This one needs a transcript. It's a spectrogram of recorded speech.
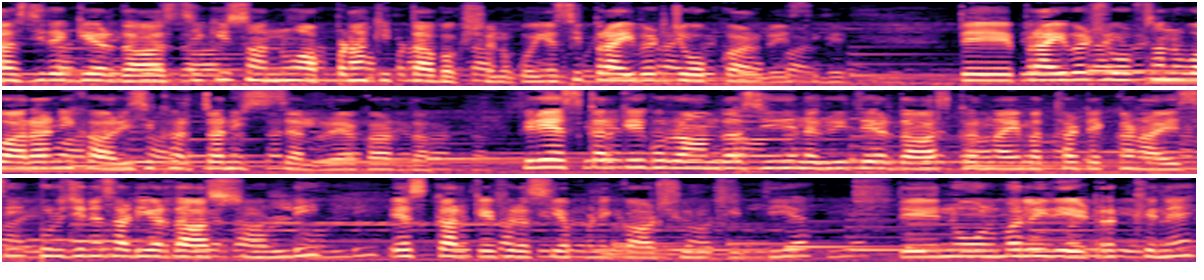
ਦਾਸ ਜੀ ਦੇ ਅੱਗੇ ਅਰਦਾਸ ਸੀ ਕਿ ਸਾਨੂੰ ਆਪਣਾ ਕਿੱਤਾ ਬਖਸ਼ਣ ਕੋਈ। ਅਸੀਂ ਪ੍ਰਾਈਵੇਟ ਜੌਬ ਕਰ ਰਹੇ ਸੀਗੇ। ਤੇ ਪ੍ਰਾਈਵੇਟ ਜੌਬ ਸਾਨੂੰ ਵਾਰਾ ਨਹੀਂ ਖਾ ਰਹੀ ਸੀ, ਖਰਚਾ ਨਹੀਂ ਚੱਲ ਰਿਹਾ ਘਰ ਦਾ। ਫਿਰ ਇਸ ਕਰਕੇ ਗੁਰੂ ਰਾਮਦਾਸ ਜੀ ਦੀ ਨਗਰੀ ਤੇ ਅਰਦਾਸ ਕਰਨ ਆਏ, ਮੱਥਾ ਟੇਕਣ ਆਏ ਸੀ। ਗੁਰੂ ਜੀ ਨੇ ਸਾਡੀ ਅਰਦਾਸ ਸੁਣ ਲਈ। ਇਸ ਕਰਕੇ ਫਿਰ ਅਸੀਂ ਆਪਣੀ ਕਾਰਡ ਸ਼ੁਰੂ ਕੀਤੀ ਹੈ। ਤੇ ਨੋਰਮਲੀ ਰੇਟ ਰੱਖੇ ਨੇ।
